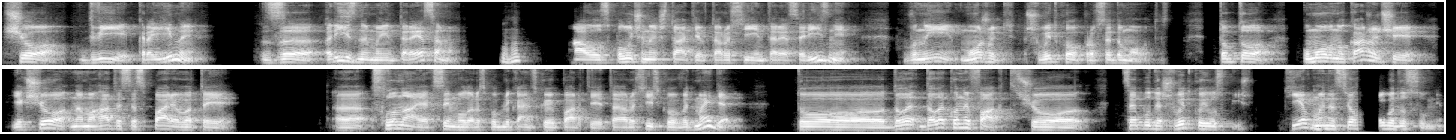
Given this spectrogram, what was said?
що дві країни з різними інтересами, Угу. а у Сполучених Штатів та Росії інтереси різні, вони можуть швидко про все домовитись. Тобто, умовно кажучи, якщо намагатися спарювати е, слона як символ республіканської партії та російського ведмедя, то далеко не факт, що це буде швидко і успішно. Є в мене з цього приводу сумнів.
